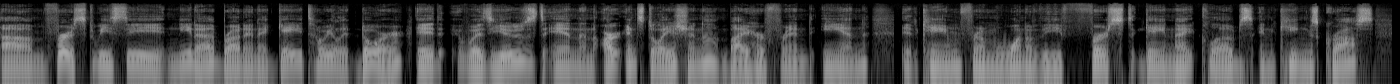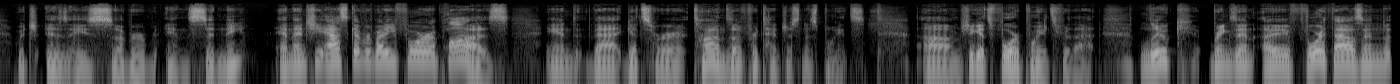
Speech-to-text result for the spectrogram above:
um, first, we see Nina brought in a gay toilet door. It was used in an art installation by her friend Ian. It came from one of the first gay nightclubs in King's Cross, which is a suburb in Sydney. And then she asked everybody for applause, and that gets her tons of pretentiousness points. Um, she gets four points for that. Luke brings in a $4,000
